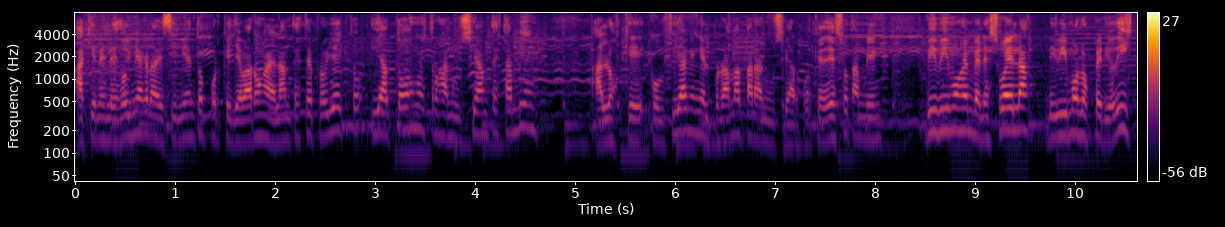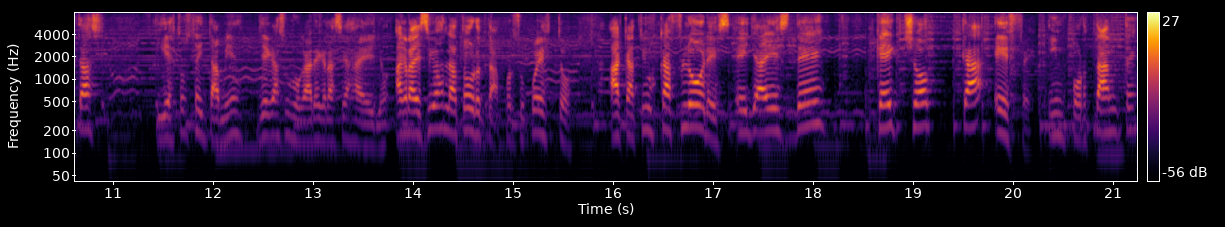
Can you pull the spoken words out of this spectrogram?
a quienes les doy mi agradecimiento porque llevaron adelante este proyecto y a todos nuestros anunciantes también, a los que confían en el programa para anunciar, porque de eso también vivimos en Venezuela, vivimos los periodistas, y esto también llega a sus hogares gracias a ellos. Agradecidos la torta, por supuesto, a Katiuska Flores, ella es de Cake Shop KF, importante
